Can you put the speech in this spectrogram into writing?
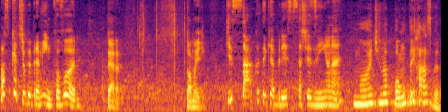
Passa o ketchup pra mim, por favor. Pera. Toma aí. Que saco ter que abrir esse sachêzinho, né? Morde na ponta e rasga.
